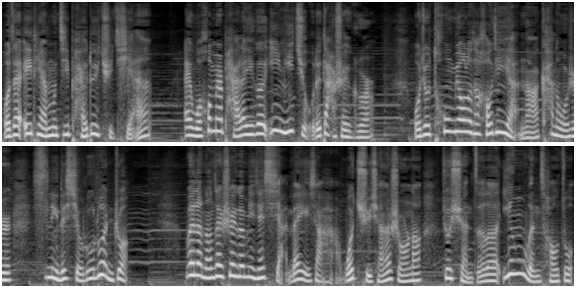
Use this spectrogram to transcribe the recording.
我在 ATM 机排队取钱，哎，我后面排了一个一米九的大帅哥，我就偷瞄了他好几眼呢，看得我是心里的小鹿乱撞。为了能在帅哥面前显摆一下哈，我取钱的时候呢，就选择了英文操作，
